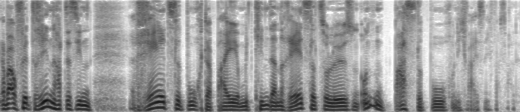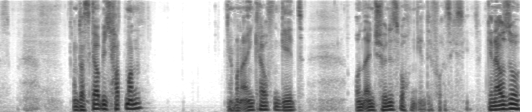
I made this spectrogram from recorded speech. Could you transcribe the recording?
Aber auch für drin hatte sie ein Rätselbuch dabei, um mit Kindern Rätsel zu lösen und ein Bastelbuch und ich weiß nicht was alles. Und das, glaube ich, hat man, wenn man einkaufen geht und ein schönes Wochenende vor sich sieht. Genauso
